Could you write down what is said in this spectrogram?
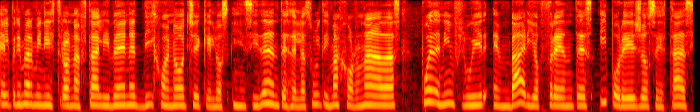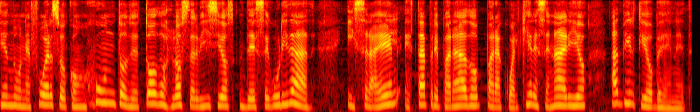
El primer ministro Naftali Bennett dijo anoche que los incidentes de las últimas jornadas pueden influir en varios frentes y por ello se está haciendo un esfuerzo conjunto de todos los servicios de seguridad. Israel está preparado para cualquier escenario, advirtió Bennett.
